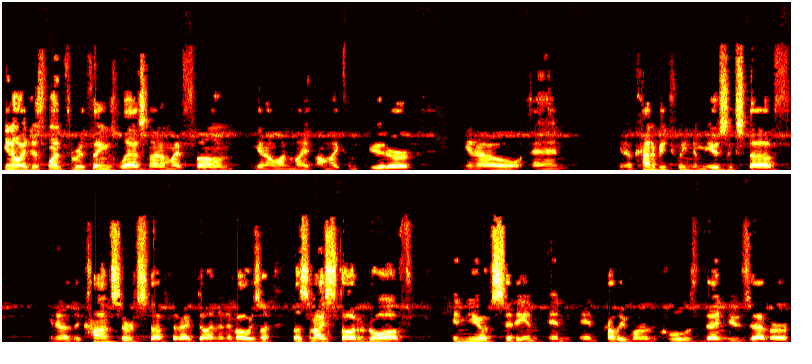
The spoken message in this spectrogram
you know, I just went through things last night on my phone, you know, on my on my computer, you know, and you know, kind of between the music stuff, you know, the concert stuff that I've done, and I've always listen. I started off in New York City in, in, in probably one of the coolest venues ever,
